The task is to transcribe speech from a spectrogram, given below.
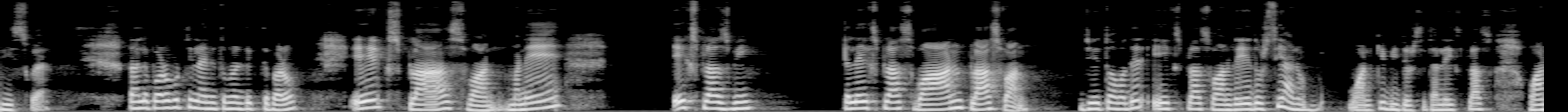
B square তাহলে পরবর্তী লাইনে তোমরা দেখতে পারো এক্স প্লাস ওয়ান মানে এক্স প্লাস বি তাহলে X plus one plus one যেহেতু আমাদের এক্স প্লাস ওয়ান রে ধরছি আর ওয়ানকে বি ধরছি, তাহলে X plus one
